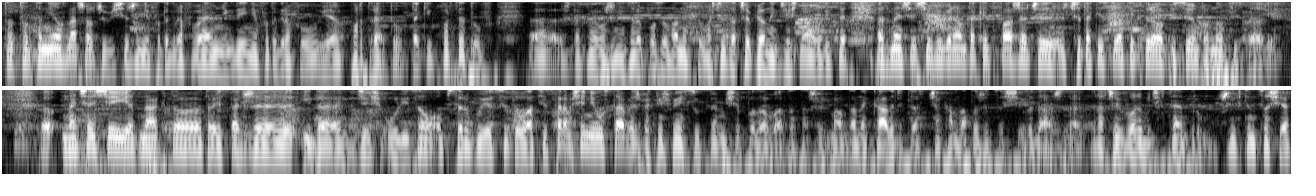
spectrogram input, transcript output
To, to, to nie oznacza oczywiście, że nie fotografowałem nigdy i nie fotografuję portretów, takich portretów, że tak powiem, może nie tyle pozowanych, co właśnie zaczepionych gdzieś na ulicy, ale to najczęściej wybieram takie twarze, czy, czy takie sytuacje, które opisują pewną historię. Najczęściej jednak to, to jest tak, że idę gdzieś ulicą, obserwuję sytuację, staram się nie ustawiać w jakimś miejscu, które mi się podoba, to znaczy mam dane kadry teraz czekam na to, że coś się wydarzy. Tak? Raczej wolę być w centrum, czyli w tym, co się,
